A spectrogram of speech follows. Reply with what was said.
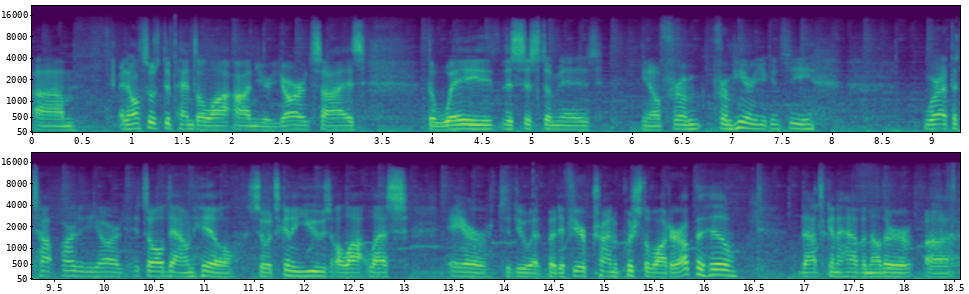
Um, it also depends a lot on your yard size, the way the system is. You know, from, from here you can see we're at the top part of the yard. It's all downhill, so it's going to use a lot less air to do it. But if you're trying to push the water up a hill, that's going to have another uh,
